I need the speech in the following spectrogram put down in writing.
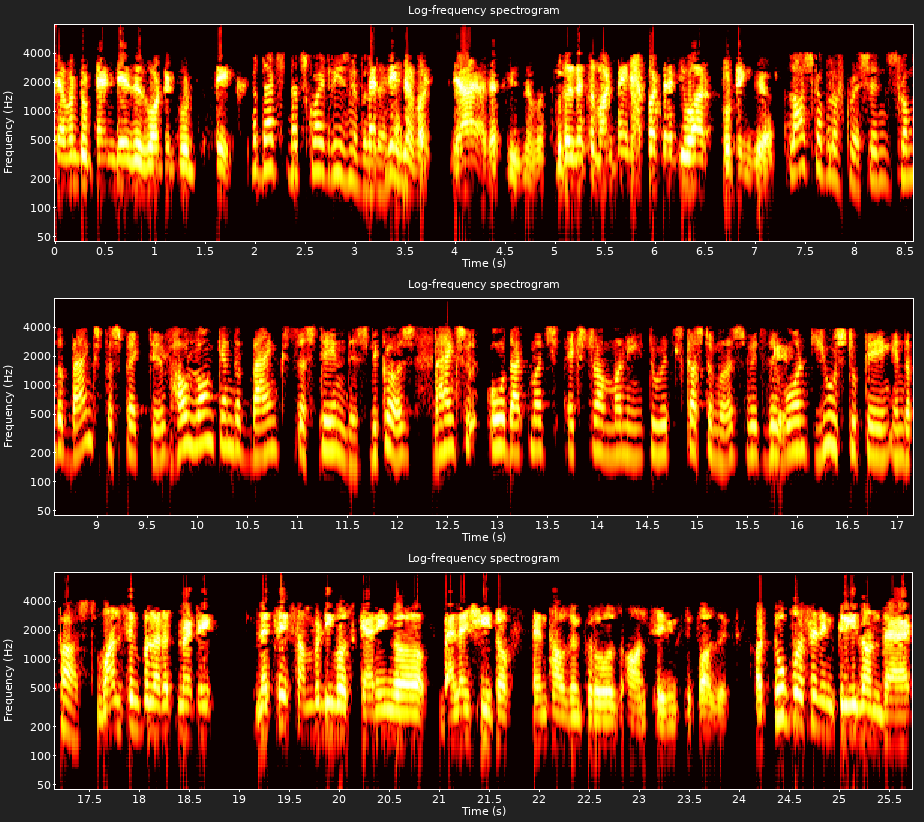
seven to ten days is what it would take. But that's that's quite reasonable. That's then. reasonable. Yeah, yeah, that's reasonable. Because that's a one-time effort that you are putting here. Last couple of questions. From the bank's perspective, how long can the bank sustain this? Because banks owe that much extra money to its customers, which they Okay. weren't used to paying in the past. One simple arithmetic. Let's say somebody was carrying a balance sheet of 10,000 crores on savings deposit. A 2% increase on that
